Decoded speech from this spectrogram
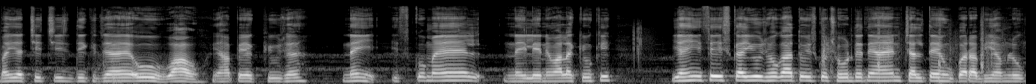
भाई, अच्छी चीज़ दिख जाए। ओ वाह यहाँ पे एक फ्यूज है। नहीं, इसको मैं नहीं लेने वाला क्योंकि यहीं से इसका यूज़ होगा तो इसको छोड़ देते हैं एंड चलते हैं ऊपर। अभी हम लोग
